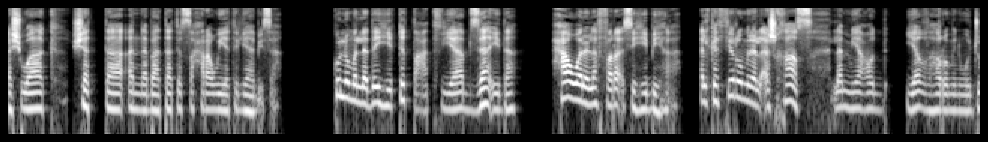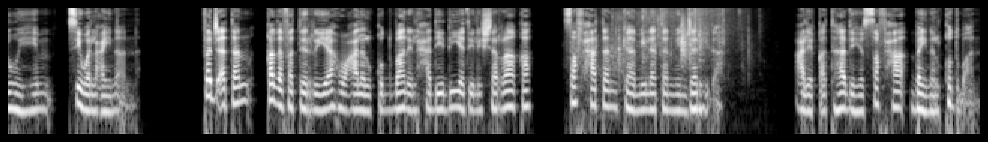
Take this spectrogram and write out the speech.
أشواك شتى النباتات الصحراوية اليابسة. كل من لديه قطعة ثياب زائدة حاول لف رأسه بها. الكثير من الأشخاص لم يعد يظهر من وجوههم سوى العينان. فجأة قذفت الرياح على القضبان الحديدية للشراقة صفحة كاملة من جريدة. علقت هذه الصفحة بين القضبان.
